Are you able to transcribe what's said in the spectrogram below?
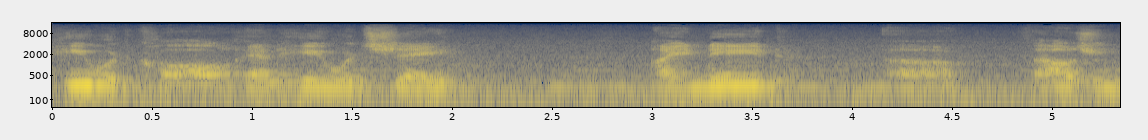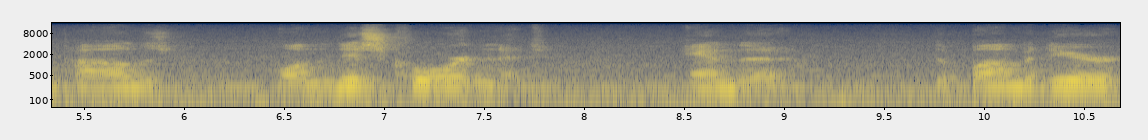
he would call and he would say, I need a thousand pounds on this coordinate. And the, the bombardier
